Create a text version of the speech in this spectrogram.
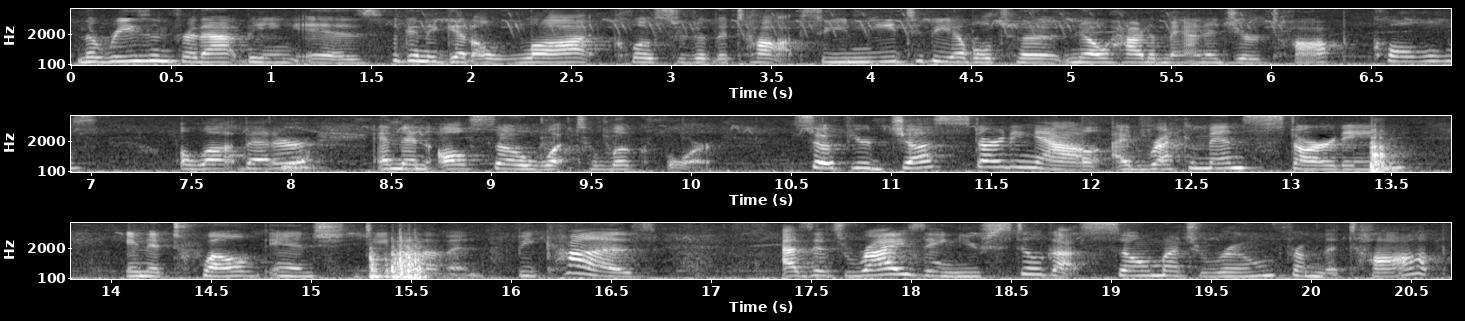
And the reason for that being is you're gonna get a lot closer to the top. So you need to be able to know how to manage your top coals a lot better and then also what to look for. So if you're just starting out, I'd recommend starting in a 12 inch deep oven because as it's rising, you've still got so much room from the top.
